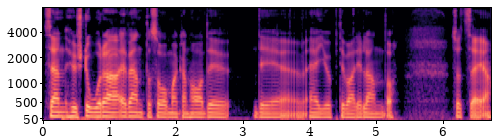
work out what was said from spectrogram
Sen hur stora event och så man kan ha, det, det är ju upp till varje land då. Så att säga.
